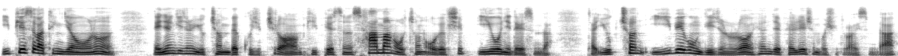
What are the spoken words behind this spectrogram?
EPS 같은 경우는 내년 기준은 6,197원, BPS는 45,512원이 되겠습니다. 자, 6,200원 기준으로 현재 밸류에이션 보시도록 하겠습니다.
